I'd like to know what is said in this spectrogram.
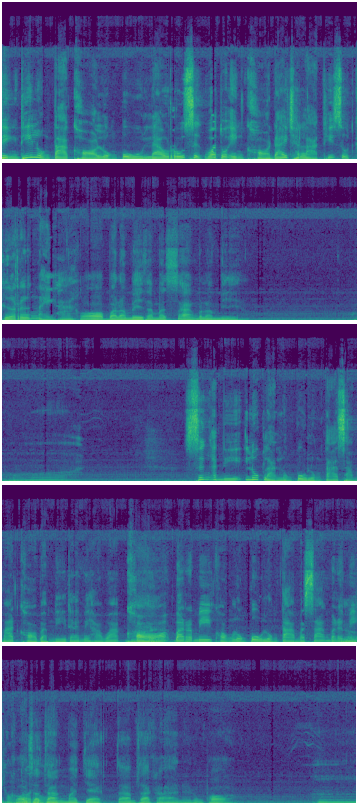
สิ่งที่หลวงตาขอหลวงปู่แล้วรู้สึกว่าตัวเองขอได้ฉลาดที่สุดคือเรื่องไหนคะ ขอบารมีถ้ามาสร้างบารมีซึ่งอันนี้ลูกหลานหลวงปู่หลวงตาสามารถขอแบบนี้ได้ไหมคะว่า ขอบารมีของหลวงปู่หลวงตามาสร้างบารมีของขอตัวหสนูตังค์มาแจกตามสาขานะหลวงพ่ออืม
